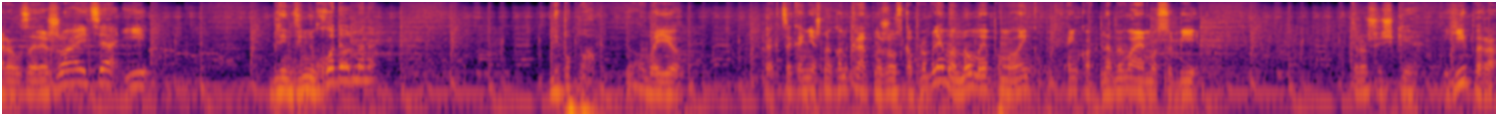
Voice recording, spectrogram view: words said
Перл заряджається і. Блін, він уходить від мене? Не попав. Йо-моє. Так, це, звісно, конкретно жорстка проблема, але ми помаленьку, потихеньку набиваємо собі трошечки гіпера.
